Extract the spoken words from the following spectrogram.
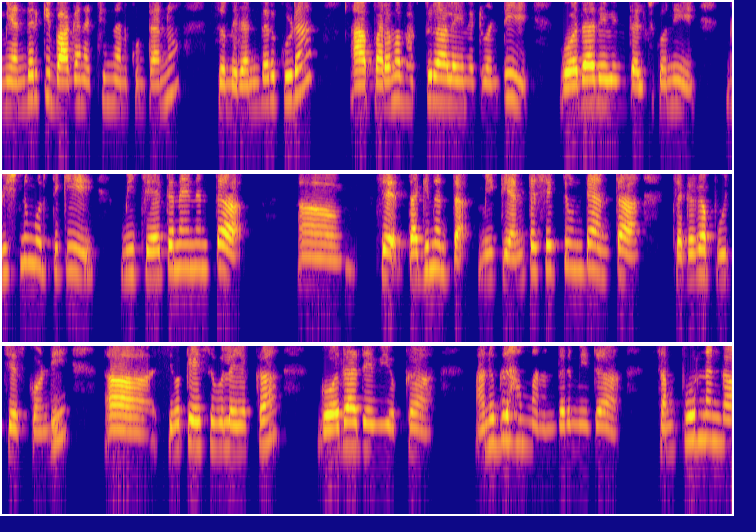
మీ అందరికీ బాగా నచ్చింది అనుకుంటాను. సో మీరందరూ కూడా ఆ పరమ భక్తురాలైనటువంటి గోదాదేవిని తలుచుకొని విష్ణుమూర్తికి మీ చేతనైనంత తగినంత మీకు ఎంత శక్తి ఉంటే అంత చక్కగా పూజ చేసుకోండి. ఆ శివకేశవుల యొక్క గోదాదేవి యొక్క అనుగ్రహం మనందరి మీద సంపూర్ణంగా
